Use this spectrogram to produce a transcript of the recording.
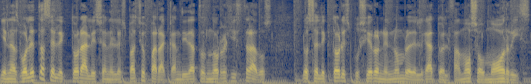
y en las boletas electorales en el espacio para candidatos no registrados, los electores pusieron el nombre del gato, el famoso Morris.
